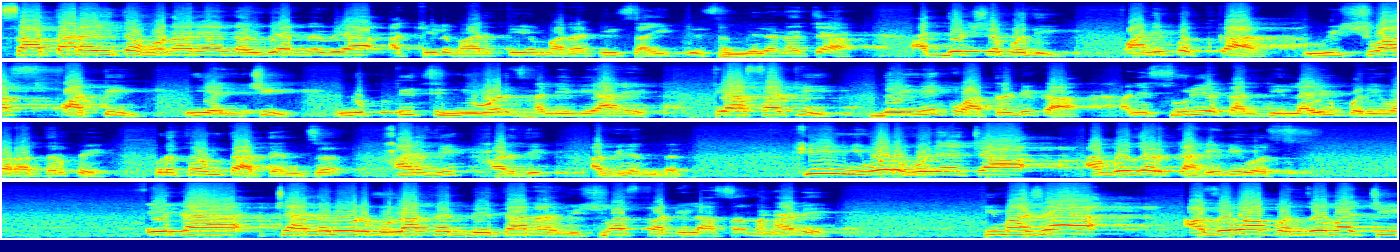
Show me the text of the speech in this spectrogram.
सातारा इथं होणाऱ्या नव्याण्णव्या अखिल भारतीय मराठी साहित्य संमेलनाच्या अध्यक्षपदी पानिपतकार विश्वास पाटील यांची नुकतीच निवड झालेली आहे. त्यासाठी दैनिक वात्रटिका आणि सूर्यकांती लाईव्ह परिवारातर्फे प्रथमतः त्यांचं हार्दिक हार्दिक अभिनंदन. ही निवड होण्याच्या अगोदर काही दिवस एका चॅनलवर मुलाखत देताना विश्वास पाटील असं म्हणाले की माझ्या आजोबा पंजोबाची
